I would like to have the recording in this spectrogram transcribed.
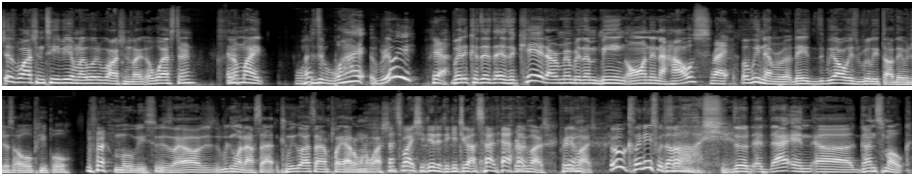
"Just watching TV." I'm like, "What are you watching?" Like a western, and I'm like, What? It, why? Really? Yeah. But because as, as a kid, I remember them being on in the house. Right. But we never. They we always really thought they were just old people movies. It was like, oh, we going outside. Can we go outside and play? I don't want to watch. That. That's why she did it to get you outside that. Pretty much. Pretty much. Ooh, Clint Eastwood. Oh shit. Dude, that and uh, Gunsmoke.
